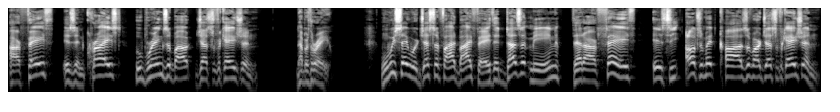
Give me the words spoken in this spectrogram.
Our faith is in Christ who brings about justification. Number three, when we say we're justified by faith, it doesn't mean that our faith is the ultimate cause of our justification.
